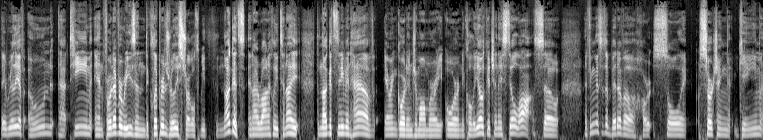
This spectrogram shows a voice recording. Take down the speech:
They really have owned that team, and for whatever reason, the Clippers really struggle to beat the Nuggets. And ironically, tonight, the Nuggets didn't even have Aaron Gordon, Jamal Murray, or Nikola Jokic, and they still lost. So I think this is a bit of a heart soul searching game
